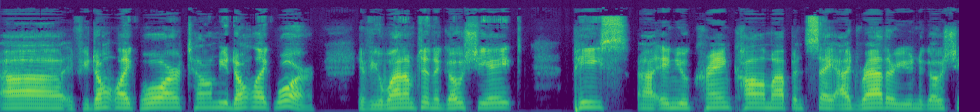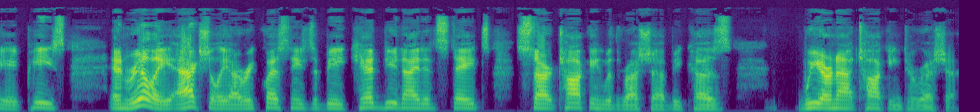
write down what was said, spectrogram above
uh, if you don't like war, tell them you don't like war. If you want them to negotiate peace uh, in Ukraine, call them up and say, I'd rather you negotiate peace. And really, actually, our request needs to be can the United States start talking with Russia because we are not talking to Russia.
